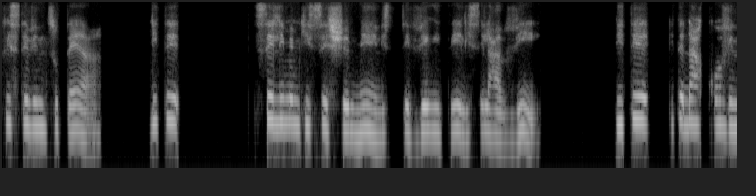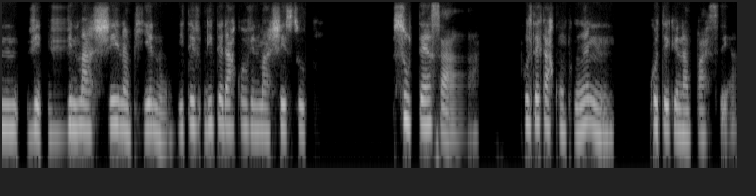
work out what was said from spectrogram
Christ te vin sou ter, li te, se li menm ki se chemen, li se verite, li se la vi. Li te, li te dako vin, vin, vin mache nan piye nou, li te, li te dako vin mache sou, sou ter sa, pou te ka kompren kote ke nan pase a.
